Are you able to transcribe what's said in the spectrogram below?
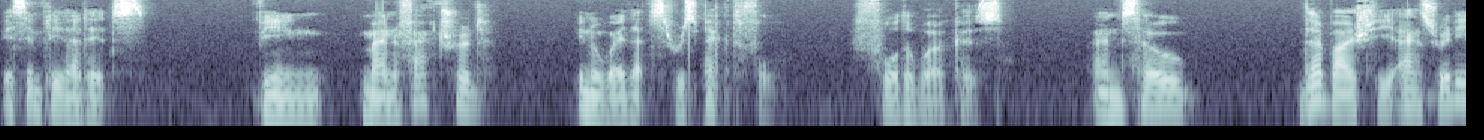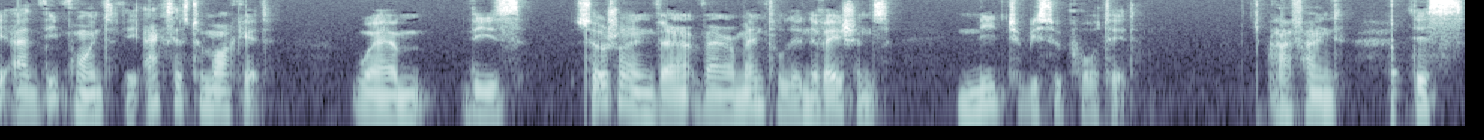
is simply that it's being manufactured in a way that's respectful for the workers. And so, thereby she acts really at the point, the access to market, where these social and environmental innovations need to be supported. And I find this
